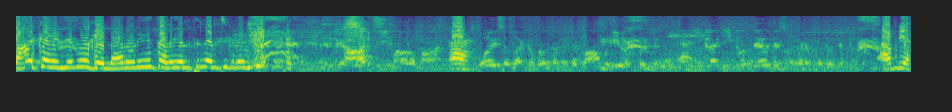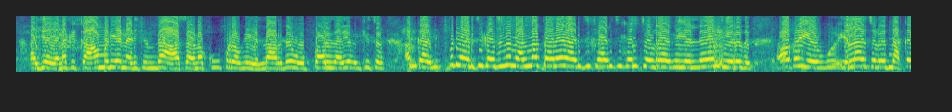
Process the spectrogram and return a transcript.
பார்க்க வேண்டியது உங்க எல்லாரோடையும் தலையெழுத்து நினைச்சுக்கிறேன் ஆர்ஜி மனோரமா அப்புறம் தமிழ்ல காமெடியே ரொம்ப இல்லை. தான் நீங்களும் தேவதர்ஷன் கொஞ்சம். அப்படியா? ஐயா எனக்கு காமெடியா நடிக்கணும் தான் ஆசை. ஆனா கூப்பிடுறவங்க எல்லாருமே ஒப்பாரி தாயா வைக்க சொல் அக்கா இப்படி அடிச்சுக்க நல்லா தலையில அடிச்சுக்க அடிச்சுக்கன்னு சொல்றாங்க. எல்லையா செய்யறது? அப்புறம் எல்லாரும் சொல்றது இந்த அக்கா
